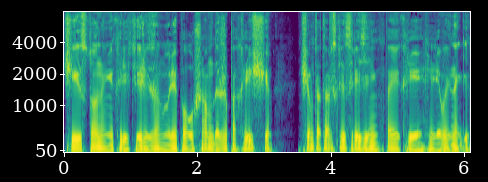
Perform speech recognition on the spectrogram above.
чьи стоны и крики резанули по ушам даже похлеще, чем татарский срезень по икре левой ноги.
